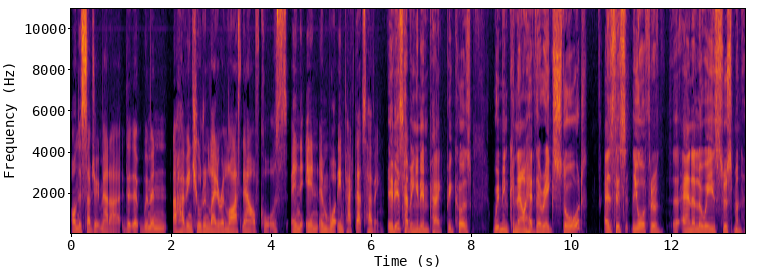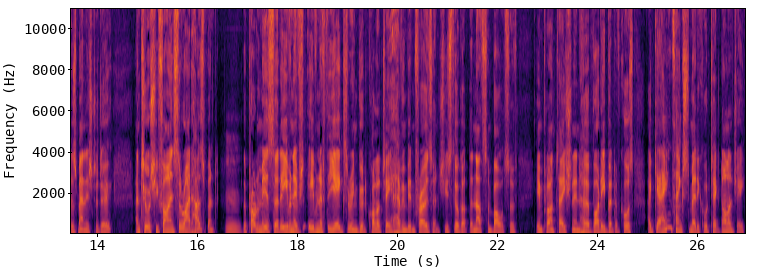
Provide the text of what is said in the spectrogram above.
on this subject matter that, that women are having children later in life now, of course, and, and and what impact that's having? It is having an impact because women can now have their eggs stored, as this the author of uh, Anna Louise Sussman has managed to do, until she finds the right husband. The problem is that even if even if the eggs are in good quality, having been frozen, she's still got the nuts and bolts of implantation in her body. But of course, again, thanks to medical technology,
